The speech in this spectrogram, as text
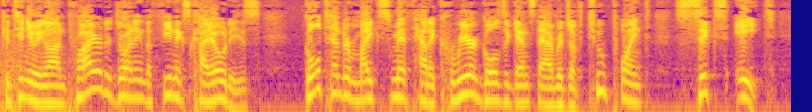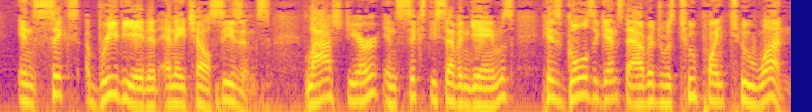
Continuing on, prior to joining the Phoenix Coyotes, goaltender Mike Smith had a career goals against average of 2.68 in six abbreviated NHL seasons. Last year, in 67 games, his goals against average was 2.21.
